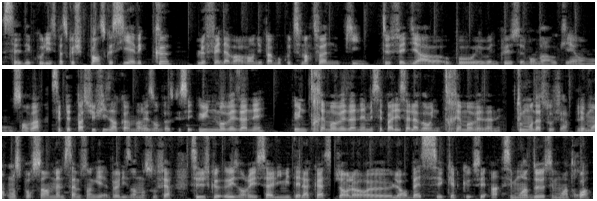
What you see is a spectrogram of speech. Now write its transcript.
C'est des coulisses parce que je pense que s'il y avait que le fait d'avoir vendu pas beaucoup de smartphones qui te fait dire à Oppo et OnePlus bon bah ok on s'en va c'est peut-être pas suffisant comme raison parce que c'est une mauvaise année une très mauvaise année, mais c'est pas les seuls à avoir une très mauvaise année. Tout le monde a souffert. Les moins 11%, même Samsung et Apple, ils en ont souffert. C'est juste que eux, ils ont réussi à limiter la casse. Genre leur euh, leur baisse, c'est quelques, c'est c'est moins 2, c'est moins 3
